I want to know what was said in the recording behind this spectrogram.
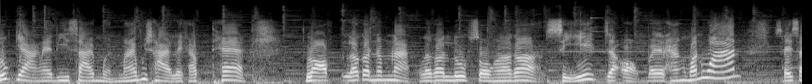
ทุกอย่างเนี่ยดีไซน์เหมือนไม้ผู้ชายเลยครับ แค่ รอบแล้วก็น้ำหนักแล้วก็รูปทรงแล้วก็สีจะออกไปทางหวานๆใส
